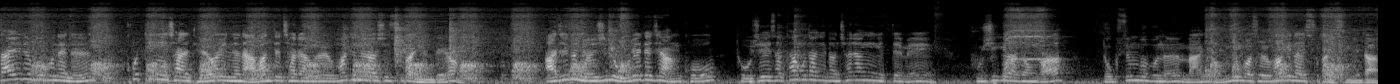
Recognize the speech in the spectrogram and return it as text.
사이드 부분에는 코팅이 잘 되어 있는 아반떼 차량을 확인을 하실 수가 있는데요. 아직은 연식이 오래되지 않고 도시에서 타고 다니던 차량이기 때문에 부식이라던가 녹슨 부분은 많이 없는 것을 확인할 수가 있습니다.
